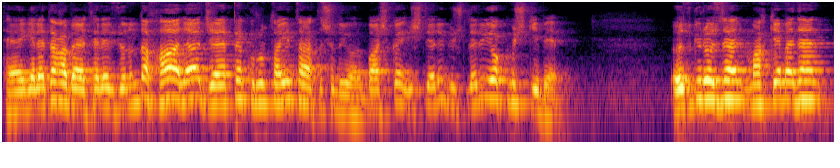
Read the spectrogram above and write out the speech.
TGRT Haber Televizyonu'nda hala CHP kurultayı tartışılıyor. Başka işleri güçleri yokmuş gibi. Özgür Özel mahkemeden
